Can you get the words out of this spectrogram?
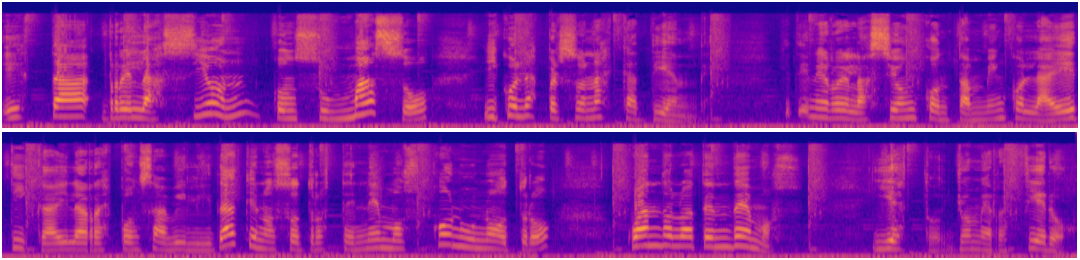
esta relación con su mazo y con las personas que atiende. Que tiene relación con, también con la ética y la responsabilidad que nosotros tenemos con un otro cuando lo atendemos. Y esto yo me refiero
